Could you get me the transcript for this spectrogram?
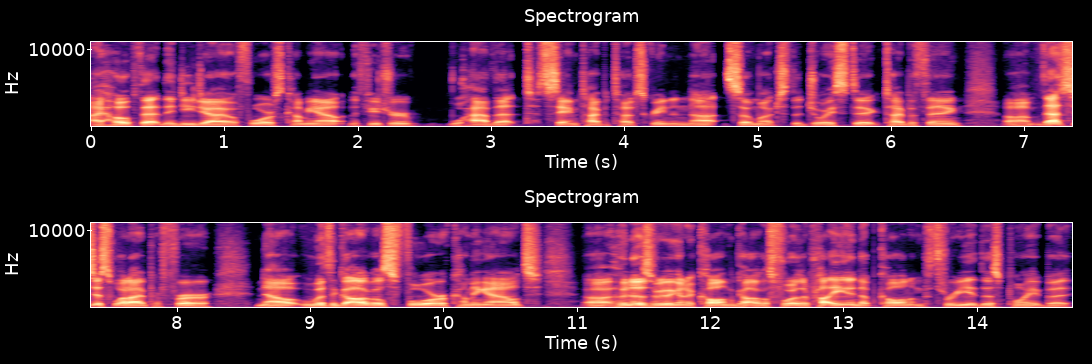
I hope that the DJI 04 is coming out in the future will have that same type of touchscreen and not so much the joystick type of thing. Um, that's just what I prefer. Now, with the Goggles 4 coming out, uh, who knows if they're going to call them Goggles 4. They'll probably end up calling them 3 at this point, but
